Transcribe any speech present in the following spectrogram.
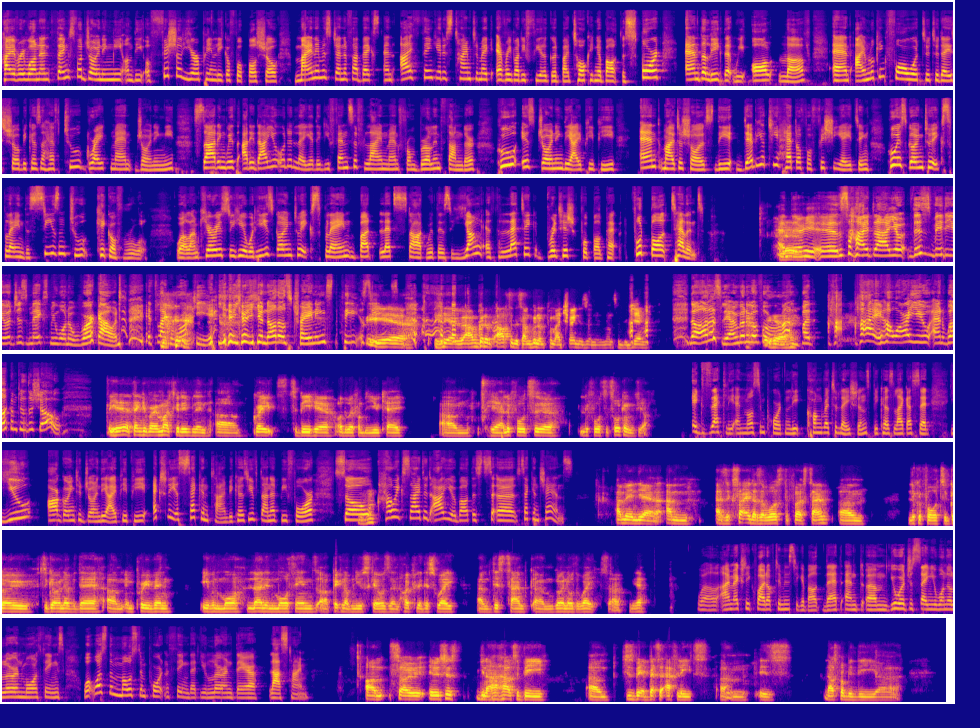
Hi, everyone, and thanks for joining me on the official European League of Football show. My name is Jennifer Becks, and I think it is time to make everybody feel good by talking about the sport and the league that we all love. And I'm looking forward to today's show because I have two great men joining me, starting with Adedayo Odeleye, the defensive lineman from Berlin Thunder, who is joining the IPP and Malte Scholz, the deputy head of officiating, who is going to explain the season two kickoff rule. Well, I'm curious to hear what he's going to explain, but let's start with this young, athletic British football football talent. Hello. And there he is. Hi, Dayo. This video just makes me want to work out. It's like Rocky. you, you, you, know those trainings? Th- yeah, yeah. I'm gonna after this. I'm gonna put my trainers on and run to the gym. No, honestly, I'm gonna go for yeah. a run. But hi, how are you? And welcome to the show. Yeah, thank you very much. Good evening. Uh, great to be here all the way from the UK. Um, yeah, I look forward to look forward to talking with you. Exactly, and most importantly, congratulations because, like I said, you are going to join the IPP actually a second time because you've done it before. So, mm-hmm. how excited are you about this uh, second chance? I mean, yeah, I'm as excited as I was the first time. Um, looking forward to go to going over there, um, improving even more, learning more things, uh, picking up new skills, and hopefully this way, um, this time um, going all the way. So yeah. Well, I'm actually quite optimistic about that. And um, you were just saying you want to learn more things. What was the most important thing that you learned there last time? Um, so it was just you know how to be um, just be a better athlete um, is that's probably the uh,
